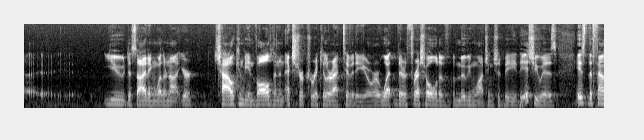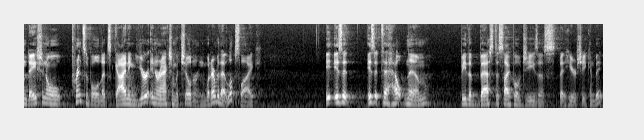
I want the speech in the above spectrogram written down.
you deciding whether or not your child can be involved in an extracurricular activity or what their threshold of, of moving watching should be. The issue is, is the foundational principle that's guiding your interaction with children, whatever that looks like, is it, is it to help them be the best disciple of Jesus that he or she can be?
